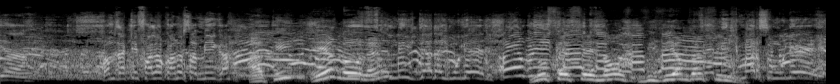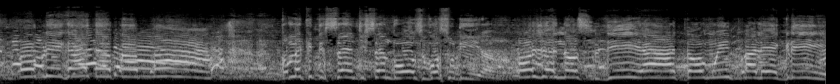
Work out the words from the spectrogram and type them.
Yeah. Vamos aqui falar com a nossa amiga. Aqui em Angola, né? Feliz sei se nós vivíamos Feliz assim. Março Mulher. Obrigada, papá. Como é que te sentes sendo hoje o vosso dia? Hoje é nosso dia, estou muito alegria.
